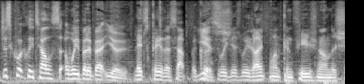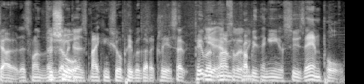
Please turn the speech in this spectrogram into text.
Just quickly tell us a wee bit about you. Let's clear this up because Yes. we just we don't want confusion on the show. That's one of the For things that we're doing is making sure people got it clear. So people at Yeah, the moment are probably thinking of Suzanne Paul.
